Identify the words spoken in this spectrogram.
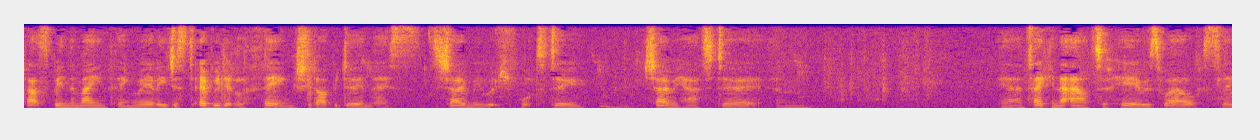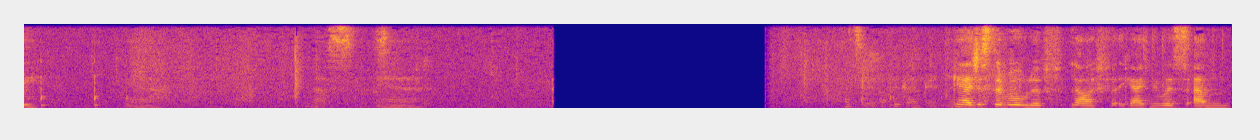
that's been the main thing really. Just every little thing, should I be doing this? Show me which what to do, show me how to do it, and yeah, and taking that out of here as well, obviously. Yeah, that's yeah. That's it, off we go again. Yeah, just the rule of life that he gave me was um,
